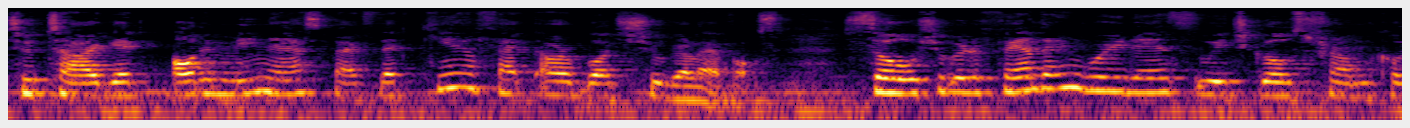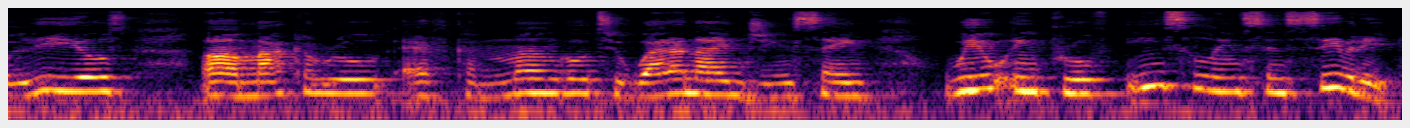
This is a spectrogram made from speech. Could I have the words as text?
to target all the main aspects that can affect our blood sugar levels. So sugar defender ingredients, which goes from coleus, uh, maca root, African mango to guarana and ginseng, will improve insulin sensitivity,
